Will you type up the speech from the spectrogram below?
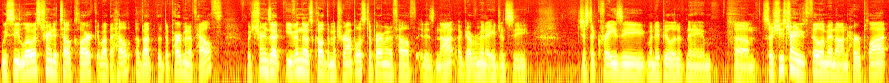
We see Lois trying to tell Clark about the health about the Department of Health, which turns out even though it's called the Metropolis Department of Health, it is not a government agency. Just a crazy manipulative name. Um, so she's trying to fill him in on her plot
